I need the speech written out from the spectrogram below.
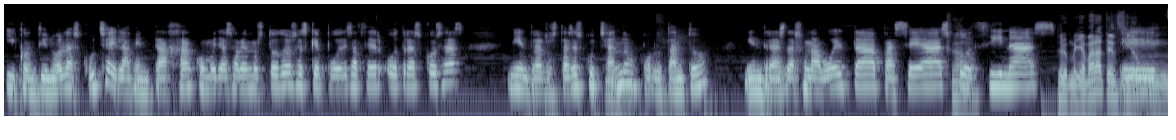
y continúo la escucha. Y la ventaja, como ya sabemos todos, es que puedes hacer otras cosas mientras lo estás escuchando. Por lo tanto, mientras das una vuelta, paseas, cocinas. Pero me llama la atención eh,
